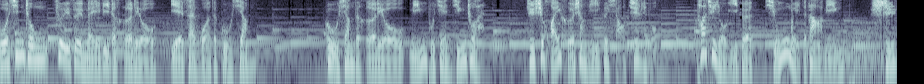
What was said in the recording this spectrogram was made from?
我心中最最美丽的河流也在我的故乡。故乡的河流名不见经传，只是淮河上的一个小支流，它却有一个雄伟的大名——诗。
